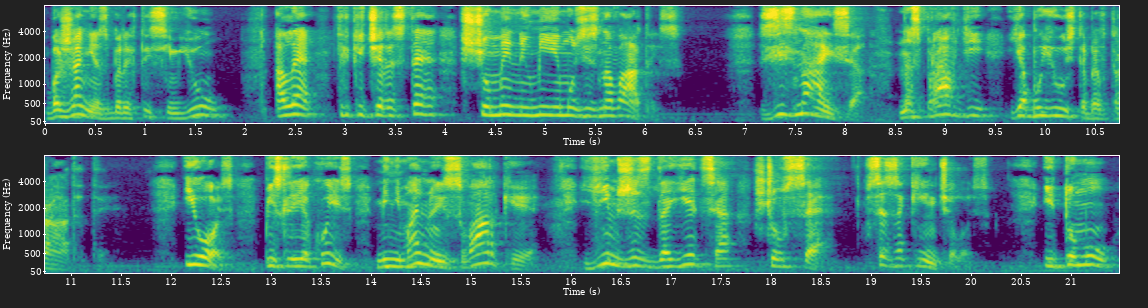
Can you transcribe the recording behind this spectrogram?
бажання зберегти сім'ю. Але тільки через те, що ми не вміємо зізнаватись. Зізнайся, насправді я боюсь тебе втратити. І ось після якоїсь мінімальної сварки їм же здається, що все, все закінчилось. І тому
